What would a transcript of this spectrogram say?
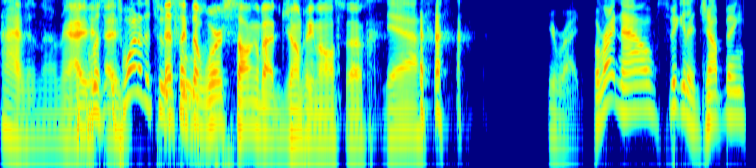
I don't know, man. It's, I- it's I- one of the two. That's like the worst song about jumping. Also, Yeah, you're right. But right now, speaking of jumping,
